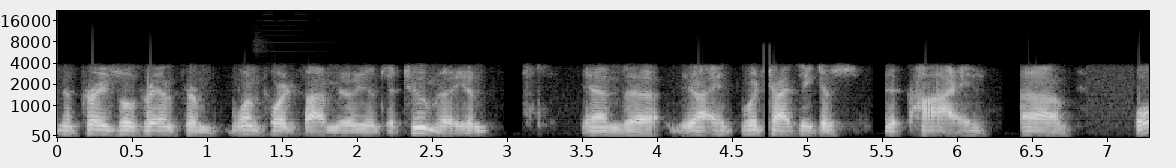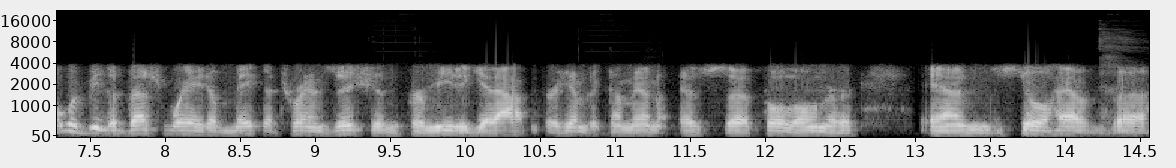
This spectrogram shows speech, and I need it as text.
The appraisals ran from 1.5 million to 2 million, and uh, yeah, which I think is high. Um, what would be the best way to make a transition for me to get out and for him to come in as a full owner and still have uh,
